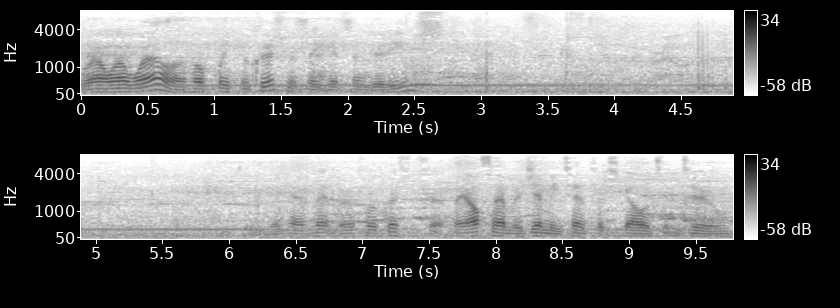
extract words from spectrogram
Well, well, well. Hopefully for Christmas they get some goodies. They have Nightmare Before Christmas. They also have a Gemmy 10 foot skeleton too.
